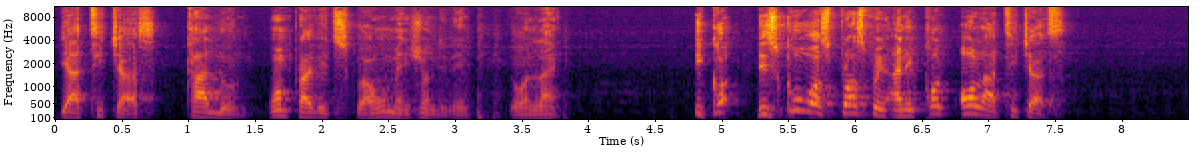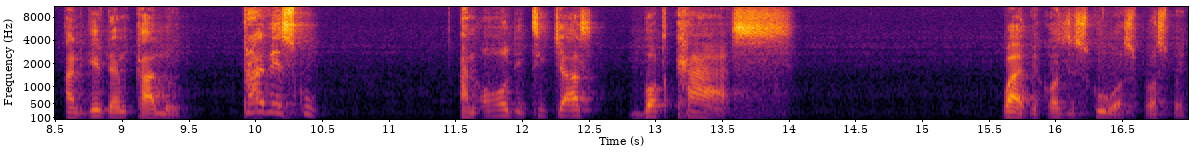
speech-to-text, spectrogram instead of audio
their teachers car loan. One private school, I won't mention the name, you're online. Called, the school was prospering and he called all our teachers and gave them car loan. Private school. And all the teachers bought cars. Why? Because the school was prospering.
